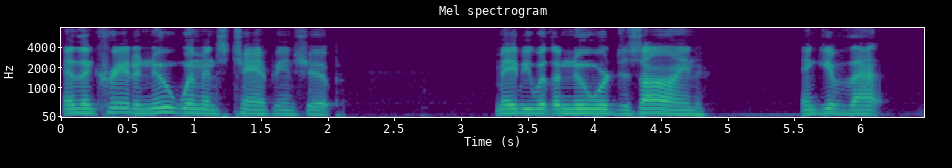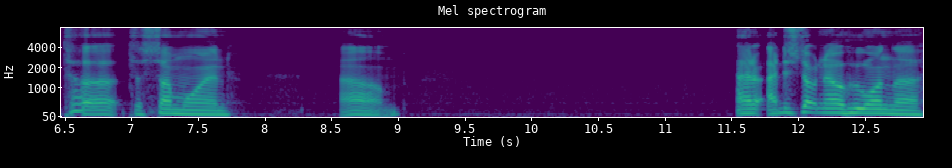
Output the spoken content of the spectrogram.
And then create a new women's championship, maybe with a newer design, and give that to to someone. Um, I, I just don't know who on the,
